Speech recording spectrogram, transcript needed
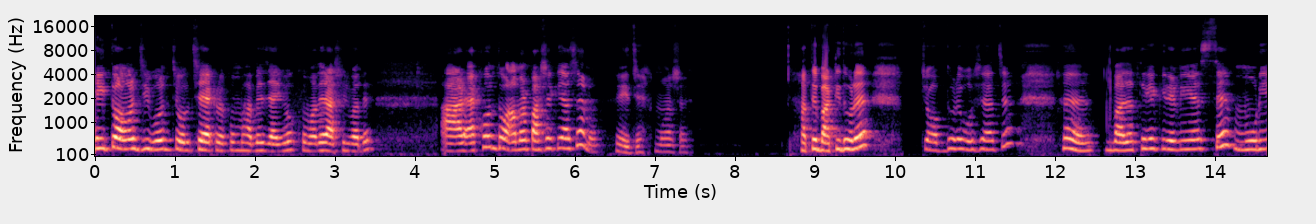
এই তো আমার জীবন চলছে একরকমভাবে, যাই হোক, তোমাদের আশীর্বাদে। আর এখন তো আমার পাশে কি আছে জানো? এই যে, মহাশয়। হাতে বাটি ধরে, চপ ধরে বসে আছে। হ্যাঁ বাজার থেকে কিনে নিয়ে এসছে, মুড়ি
